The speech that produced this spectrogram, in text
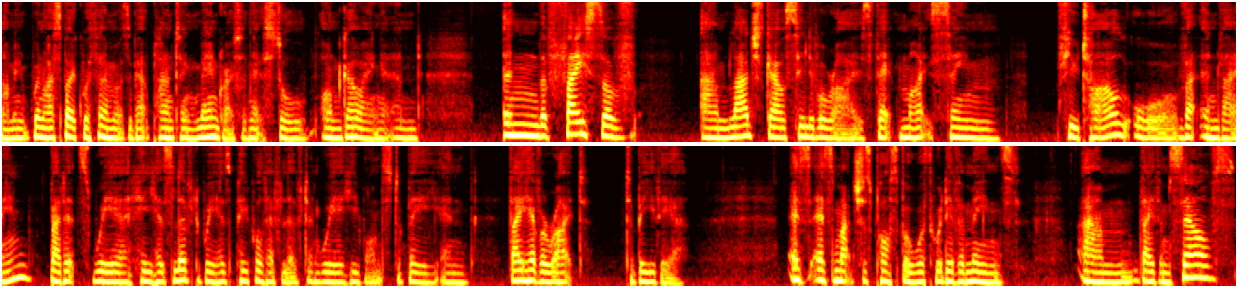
I mean, when I spoke with him, it was about planting mangroves, and that's still ongoing. And in the face of um, large scale sea level rise, that might seem futile or in vain, but it's where he has lived, where his people have lived, and where he wants to be, and they have a right to be there as as much as possible with whatever means um, they themselves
